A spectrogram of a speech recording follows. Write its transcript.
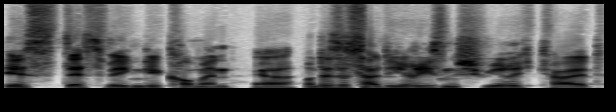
ist deswegen gekommen. Ja? Und das ist halt die Riesenschwierigkeit,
